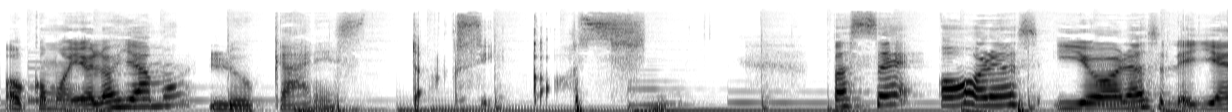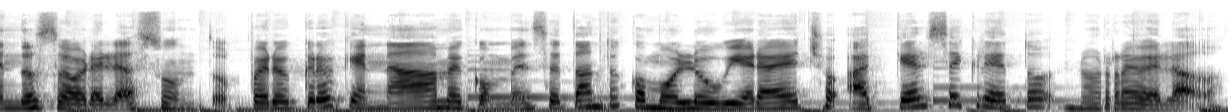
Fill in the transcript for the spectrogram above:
o como yo los llamo, lugares tóxicos. Pasé horas y horas leyendo sobre el asunto, pero creo que nada me convence tanto como lo hubiera hecho aquel secreto no revelado.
